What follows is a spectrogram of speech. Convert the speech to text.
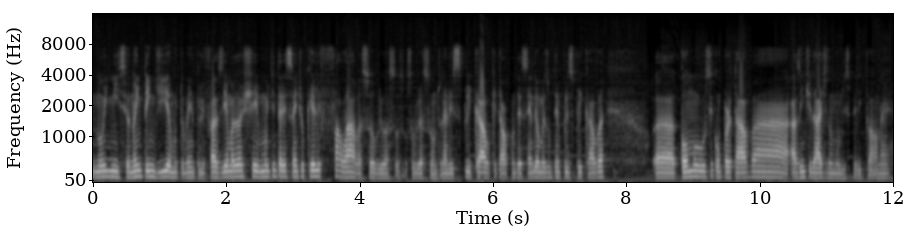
No início eu não entendia muito bem o que ele fazia, mas eu achei muito interessante o que ele falava sobre o, sobre o assunto. Né? Ele explicava o que estava acontecendo e ao mesmo tempo ele explicava ah, como se comportava as entidades no mundo espiritual, né?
